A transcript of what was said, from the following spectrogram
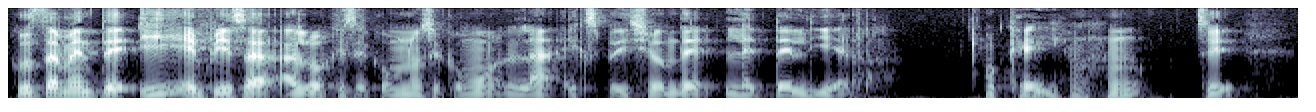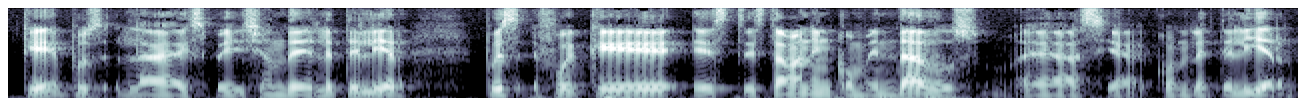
Justamente. Y empieza algo que se conoce como la expedición de Letelier. Ok. Sí. Que, pues, la expedición de Letelier, pues, fue que este, estaban encomendados eh, hacia, con Letelier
